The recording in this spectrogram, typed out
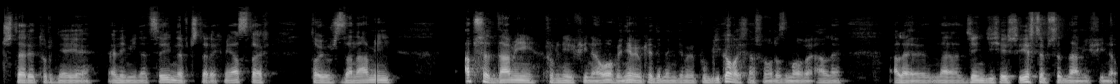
cztery turnieje eliminacyjne w czterech miastach to już za nami, a przed nami turniej finałowy. Nie wiem, kiedy będziemy publikować naszą rozmowę, ale, ale na dzień dzisiejszy jeszcze przed nami finał.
